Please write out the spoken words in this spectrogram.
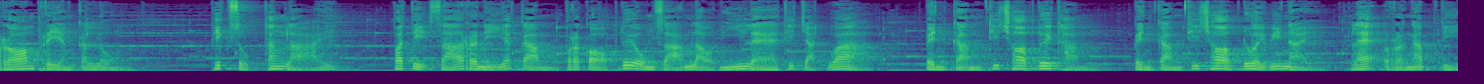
พร้อมเพรียงกันลง ภิกษุทั้งหลาย ปฏิสารณียกรรมประกอบด้วยองค์สามเหล่านี้แลที่จัดว่า เป็นกรรมที่ชอบด้วยธรรม เป็นกรรมที่ชอบด้วยวินัย และระงับดี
